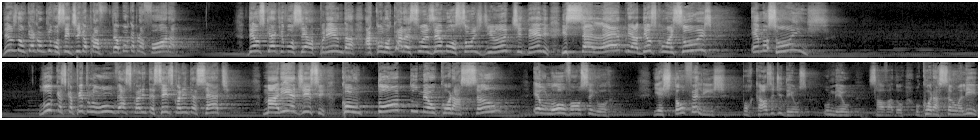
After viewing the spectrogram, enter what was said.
Deus não quer que você diga pra, da boca para fora. Deus quer que você aprenda a colocar as suas emoções diante dele e celebre a Deus com as suas emoções. Lucas capítulo 1, verso 46 e 47. Maria disse: Com todo o meu coração eu louvo ao Senhor, e estou feliz por causa de Deus, o meu Salvador. O coração ali,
